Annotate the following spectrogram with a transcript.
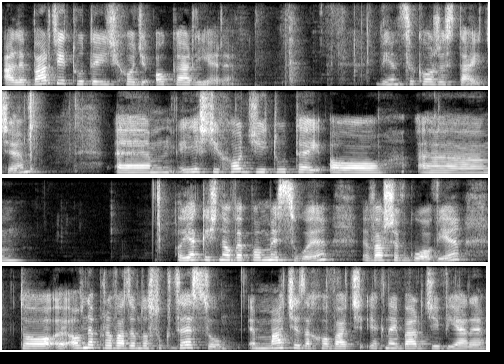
ale bardziej tutaj jeśli chodzi o karierę. Więc korzystajcie. Em, jeśli chodzi tutaj o, em, o jakieś nowe pomysły Wasze w głowie, to one prowadzą do sukcesu. Macie zachować jak najbardziej wiarę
